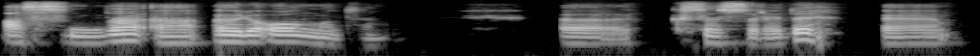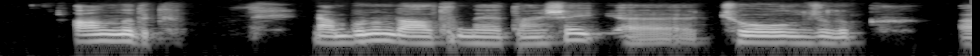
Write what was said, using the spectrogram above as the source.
aslında e, öyle olmadı. E, kısa sürede e, anladık. Yani bunun da altında yatan şey e, çoğulculuk, e,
